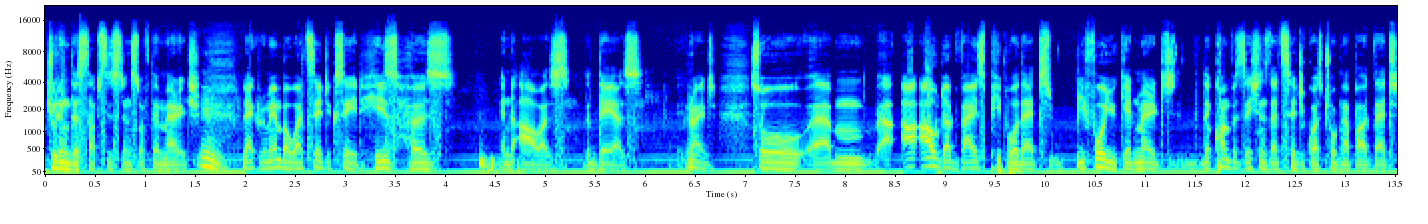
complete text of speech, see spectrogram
during the subsistence of the marriage. Mm. Like remember what Cedric said, his, hers, and ours, theirs. Right. So um, I, I would advise people that before you get married, the conversations that Cedric was talking about, that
